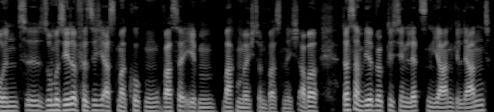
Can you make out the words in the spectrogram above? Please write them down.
und äh, so muss jeder für sich erstmal gucken, was er eben machen möchte und was nicht. Aber das haben wir wirklich in den letzten Jahren gelernt,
